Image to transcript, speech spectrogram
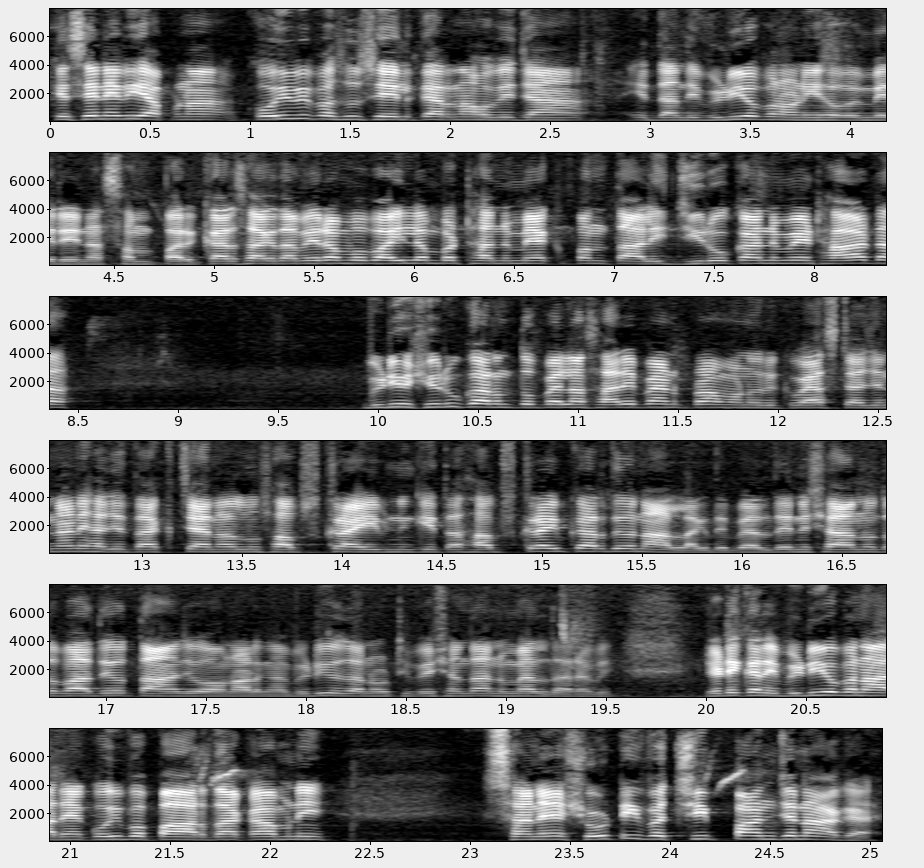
ਕਿਸੇ ਨੇ ਵੀ ਆਪਣਾ ਕੋਈ ਵੀ ਪਸ਼ੂ ਸੇਲ ਕਰਨਾ ਹੋਵੇ ਜਾਂ ਇਦਾਂ ਦੀ ਵੀਡੀਓ ਬਣਾਉਣੀ ਹੋਵੇ, ਮੇਰੇ ਨਾਲ ਸੰਪਰਕ ਕਰ ਸਕਦਾ। ਮੇਰਾ ਮੋਬਾਈਲ ਨੰਬਰ 9815409168 ਵੀਡੀਓ ਸ਼ੁਰੂ ਕਰਨ ਤੋਂ ਪਹਿਲਾਂ ਸਾਰੇ ਭੈਣ ਭਰਾਵਾਂ ਨੂੰ ਰਿਕੁਐਸਟ ਹੈ ਜਿਨ੍ਹਾਂ ਨੇ ਹਜੇ ਤੱਕ ਚੈਨਲ ਨੂੰ ਸਬਸਕ੍ਰਾਈਬ ਨਹੀਂ ਕੀਤਾ ਸਬਸਕ੍ਰਾਈਬ ਕਰ ਦਿਓ, ਨਾਲ ਲੱਗਦੇ ਬੈਲ ਦੇ ਨਿਸ਼ਾਨ ਨੂੰ ਦਬਾ ਦਿਓ, ਤਾਂ ਜੋ ਆਉਣ ਵਾਲੀਆਂ ਵੀਡੀਓ ਦਾ ਨੋਟੀਫਿਕੇਸ਼ਨ ਤੁਹਾਨੂੰ ਮਿਲਦਾ ਰਹੇ। ਜਿਹੜੇ ਘਰੇ ਵੀਡੀਓ ਬਣਾ ਰਹੇ ਆ, ਕੋਈ ਵਪਾਰ ਦਾ ਕੰਮ ਨਹੀਂ। ਸਨੇ ਛੋਟੀ ਵੱਛੀ ਪੰਜ ਨਾਗ ਹੈ,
